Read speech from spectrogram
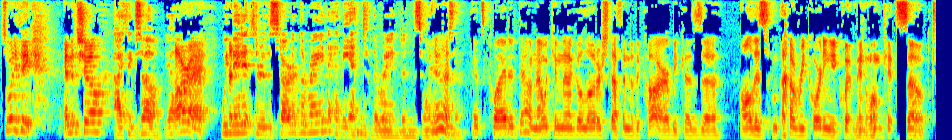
So, what do you think? End of the show? I think so. Yeah. All right. We made it through the start of the rain and the end of the rain in Swan Yeah, episode. it's quieted down. Now we can uh, go load our stuff into the car because uh, all this uh, recording equipment won't get soaked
